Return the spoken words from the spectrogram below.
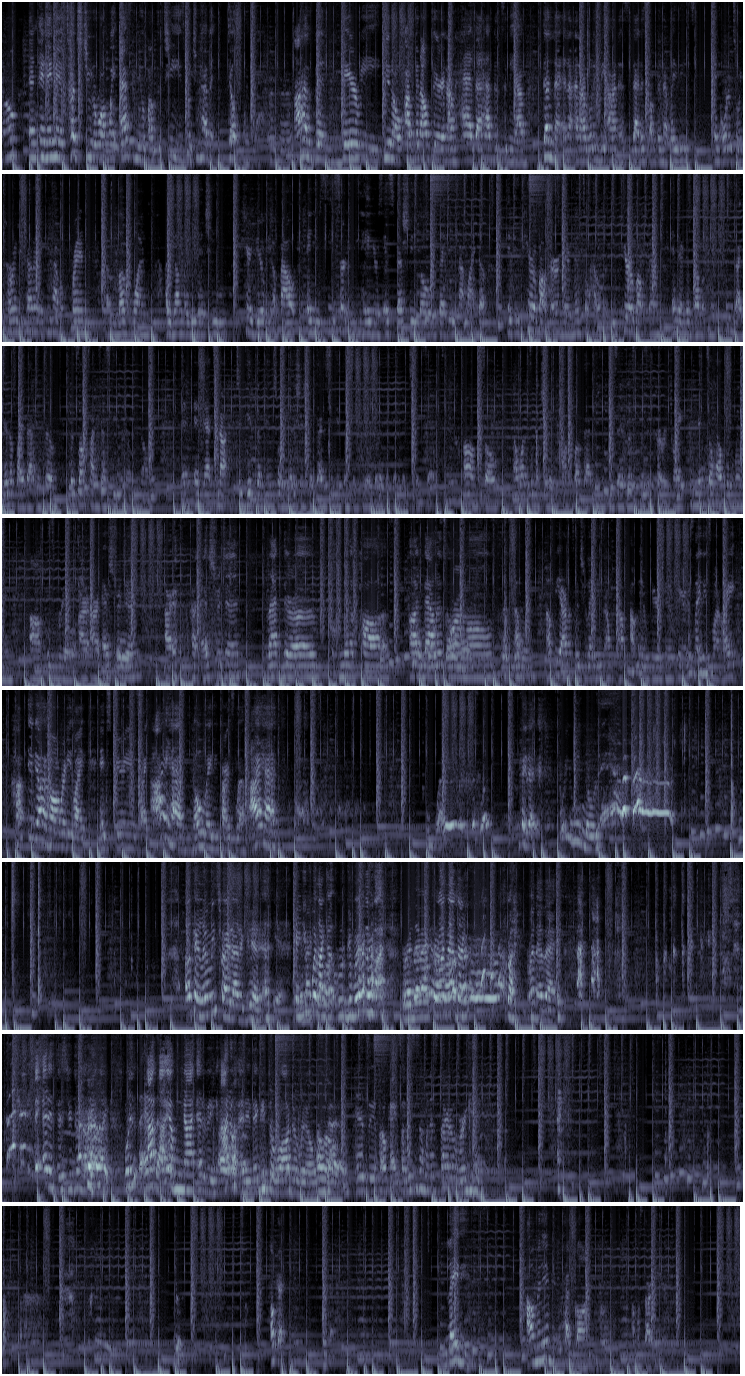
No. And and they may have touched you the wrong way, asking you about the cheese, but you haven't dealt with that. Mm-hmm. I have been very, you know, I've been out there and I've had that happen to me. I've done that, and I, and I really be honest, that is something that ladies, in order to encourage each other, if you have a friend, a loved one, a young lady that you care dearly about and you see certain behaviors, especially those that do not line up. If you care about her, their mental health, if you care about them and their development, please identify that with them because sometimes that's deeper than we know. And, and that's not to get them into a relationship, that is to get them to heal so that they can to themselves. Um, so I wanted to make sure that we talked about that because you said let's, let's encourage, right? Mental health in women um, is real. Our, our estrogen, our, our estrogen, lack thereof, menopause, oh, unbalanced hormones. I'm, I'll be honest with you, ladies. I'm, I'm, I'm being very transparent. This ladies month, right? How many of y'all have already like experienced? Like, I have no lady parts left. I have. What? okay, that. What do you mean no? Okay, let me try that again. Can you put like a run that Run that back. Run that back. Run that back. edit this. You do know that. Like, well, you edit I, I, am not editing. Oh. I don't oh. edit. They get the raw, the real. Okay. So it's, it's okay. So this is I'm gonna start over again. Many of you have gone through? I'm gonna start here.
